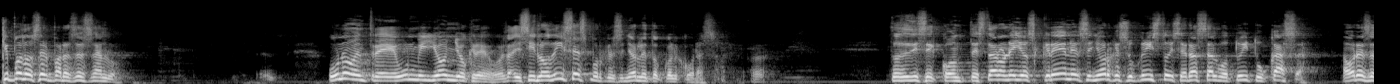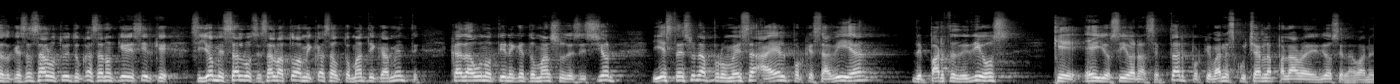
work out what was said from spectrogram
¿Qué puedo hacer para ser salvo? Uno entre un millón, yo creo. Y si lo dices, porque el Señor le tocó el corazón. Entonces dice, contestaron ellos, cree en el Señor Jesucristo y serás salvo tú y tu casa. Ahora eso que seas salvo tú y tu casa no quiere decir que si yo me salvo se salva toda mi casa automáticamente. Cada uno tiene que tomar su decisión. Y esta es una promesa a él porque sabía de parte de Dios que ellos iban a aceptar, porque van a escuchar la palabra de Dios, se la van a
